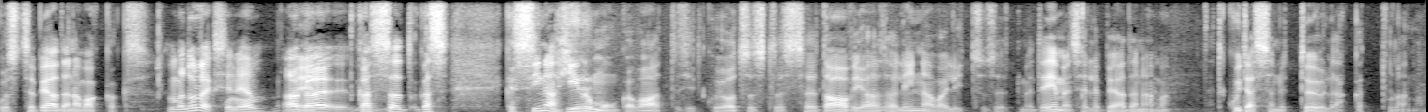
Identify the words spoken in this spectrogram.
kust see peatänav hakkaks? ma tuleksin jah, aga Et kas sa, kas, kas sina hirmuga vaatasid, kui otsustas Taavi Aasa linnavalitsus, et me teeme selle peatänava? et kuidas sa nüüd tööle hakkad tulema?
